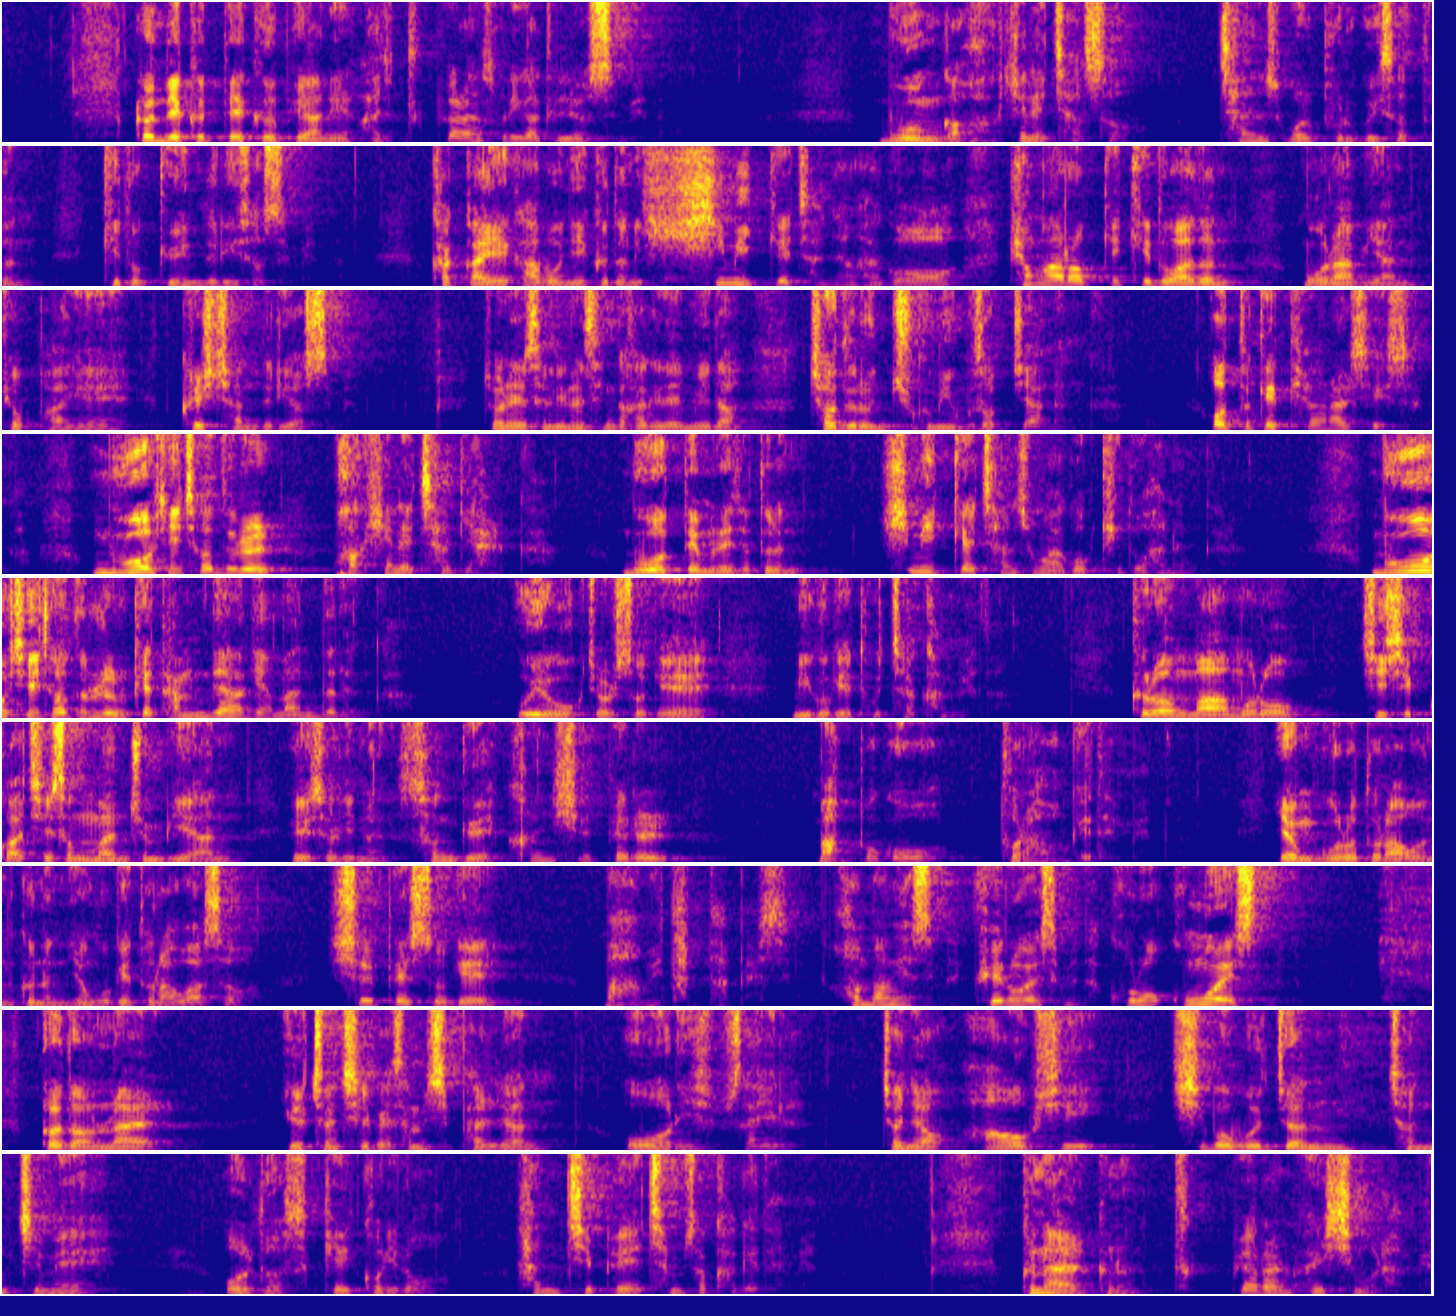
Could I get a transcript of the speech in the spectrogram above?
그런데 그때 그 배 안에 아주 특별한 소리가 들렸습니다. 무언가 확신에 차서 찬송을 부르고 있었던 기독교인들이 있었습니다. 가까이 가보니 그들은 힘있게 찬양하고 평화롭게 기도하던 모라비안 교파의 크리스찬들이었습니다. 존 웨슬리는 생각하게 됩니다. 저들은 죽음이 무섭지 않은가? 어떻게 태어날 수 있을까? 무엇이 저들을 확신에 차게 할까? 무엇 때문에 저들은 힘있게 찬송하고 기도하는가? 무엇이 저들을 그렇게 담대하게 만드는가? 우여곡절 속에 미국에 도착합니다. 그런 마음으로 지식과 지성만 준비한 웨슬리는 선교의 큰 실패를 맛보고 돌아오게 됩니다. 영국으로 돌아온 그는 영국에 돌아와서 실패 속에 마음이 답답했습니다. 허망했습니다. 괴로웠습니다. 공허했습니다. 그러던 어느 날 1738년 5월 24일 저녁 9시 15분 전 전쯤에 올더 스케이커리로 한 집회에 참석하게 되면 그날 그는 특별한 회심을 합니다.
